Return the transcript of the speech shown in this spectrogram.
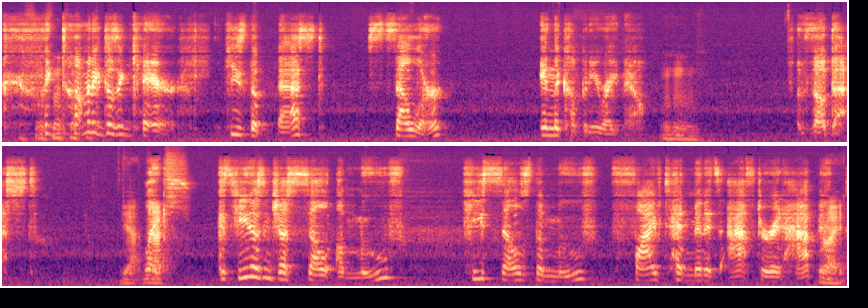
like Dominic doesn't care. He's the best seller in the company right now. Mm-hmm. The best. Yeah, like that's because he doesn't just sell a move he sells the move five ten minutes after it happened. Right.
